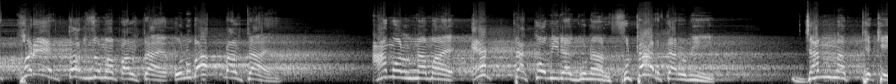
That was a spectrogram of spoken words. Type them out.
অক্ষরের তর্জমা পাল্টায়, অনুবাদ পাল্টায়, আমল নামায় একটা কবিরা গুনার ফুটার কারণে জান্নাত থেকে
